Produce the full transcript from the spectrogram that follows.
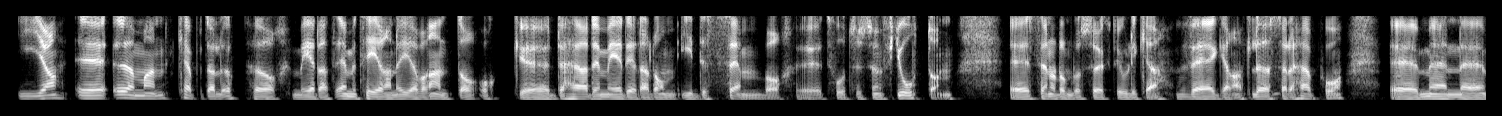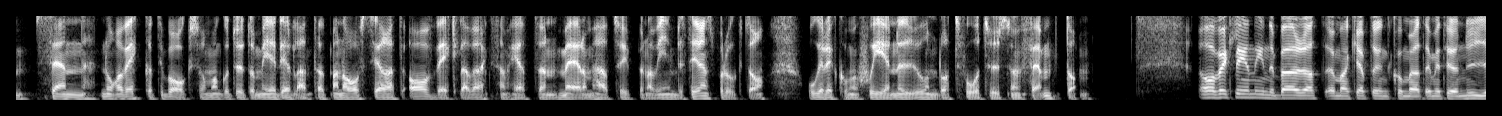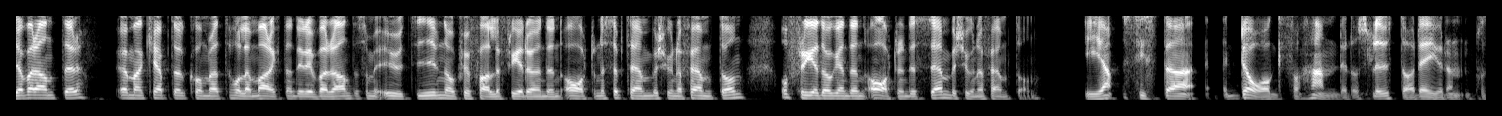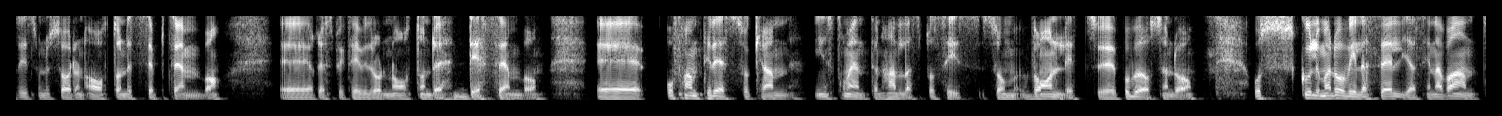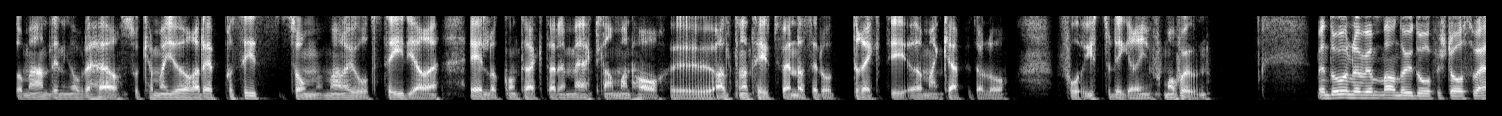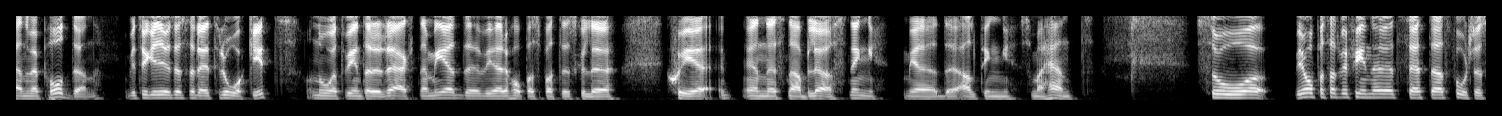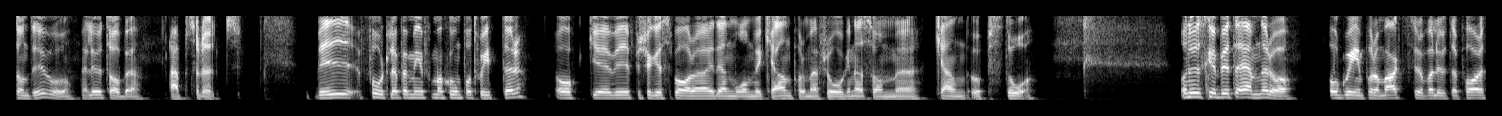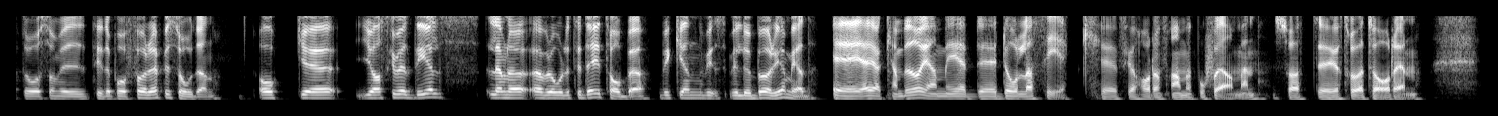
Ja, eh, Öhman Capital upphör med att emittera nya varianter och eh, det här det meddelade de i december eh, 2014. Sen har de då sökt olika vägar att lösa det här på. Men sen några veckor tillbaka så har man gått ut och meddelat att man avser att avveckla verksamheten med de här typen av investeringsprodukter och det kommer ske nu under 2015. Avvecklingen innebär att Öhman Capital inte kommer att emittera nya varanter. Öhman Capital kommer att hålla marknaden i de varanter som är utgivna och förfaller fredagen den 18 september 2015 och fredagen den 18 december 2015. Ja, sista dag för handel och slutdag det är ju den, precis som du sa, den 18 september eh, respektive då den 18 december. Eh, och fram till dess så kan instrumenten handlas precis som vanligt eh, på börsen. Då. Och skulle man då vilja sälja sina varanter med anledning av det här så kan man göra det precis som man har gjort tidigare eller kontakta den mäklare man har. Eh, alternativt vända sig då direkt till Öhman Capital och få ytterligare information. Men då undrar man ju då förstås, vad händer med podden? Vi tycker givetvis att det är tråkigt och något vi inte hade räknat med. Vi hade hoppats på att det skulle ske en snabb lösning med allting som har hänt. Så vi hoppas att vi finner ett sätt att fortsätta som duo, eller hur Tobbe? Absolut. Vi fortlöper med information på Twitter och eh, vi försöker svara i den mån vi kan på de här frågorna som eh, kan uppstå. Och nu ska vi byta ämne då och gå in på de aktier och valutaparet då som vi tittade på förra episoden. Och eh, jag ska väl dels lämna över ordet till dig Tobbe. Vilken vill, du börja med? Eh, jag kan börja med eh, dollar SEK, eh, för jag har den framme på skärmen. Så att eh, jag tror jag tar den.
